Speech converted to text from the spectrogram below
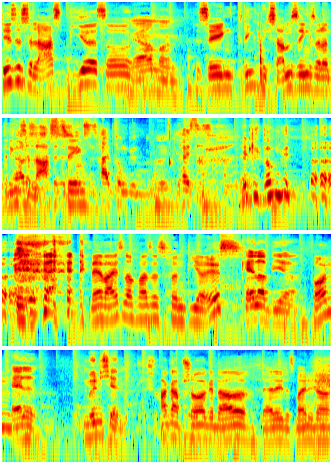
Das ist the last Bier, so. Ja, Mann. Deswegen trink nicht Samsing, sondern trink Ja, the das, ist, last das ist thing. wenigstens halbdunkel. Wie heißt das? Mitteldunkel. Wer weiß noch, was es für ein Bier ist? Kellerbier. Von L. München. Hackabschor, genau. Fertig, das meine ich noch.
